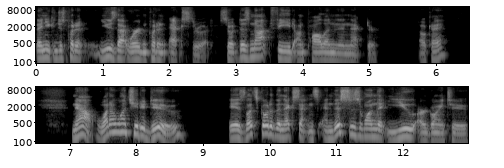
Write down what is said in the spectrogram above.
then you can just put it, use that word and put an X through it. So it does not feed on pollen and nectar. Okay. Now, what I want you to do is let's go to the next sentence. And this is one that you are going to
